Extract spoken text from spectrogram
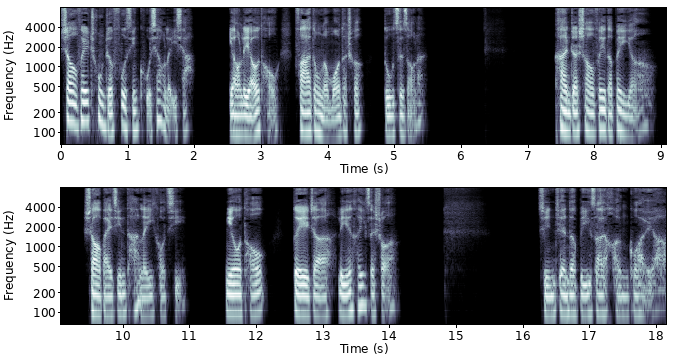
邵飞冲着父亲苦笑了一下，摇了摇头，发动了摩托车，独自走了。看着邵飞的背影，邵白金叹了一口气，扭头对着林黑子说：“今天的比赛很怪呀，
